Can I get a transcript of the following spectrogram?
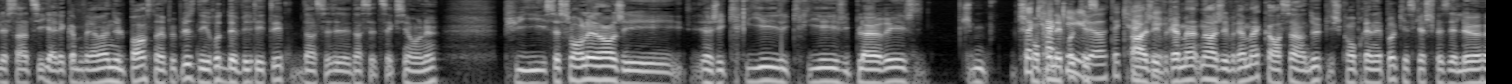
le sentier, il allait comme vraiment nulle part. C'était un peu plus des routes de VTT dans, ce- dans cette section-là. Puis ce soir-là, j'ai crié, j'ai crié, j'ai pleuré. Je, comprenais pas craqué, là. Ah, j'ai vraiment, non, j'ai vraiment cassé en deux, puis je comprenais pas qu'est-ce que je faisais là.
